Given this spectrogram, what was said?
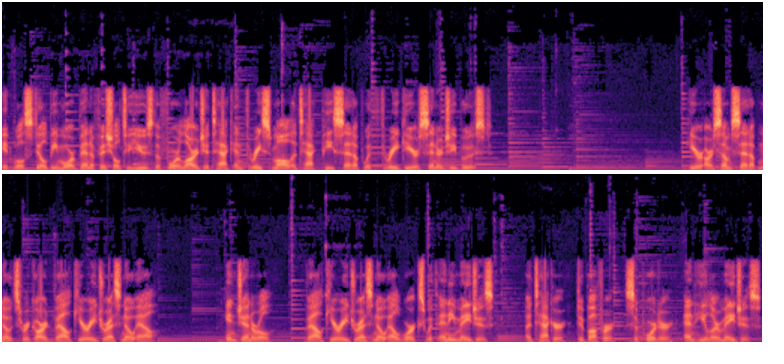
it will still be more beneficial to use the 4 large attack and 3 small attack piece setup with 3 gear synergy boost. Here are some setup notes regard Valkyrie Dress Noelle. In general, Valkyrie Dress Noelle works with any mages, attacker, debuffer, supporter, and healer mages.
